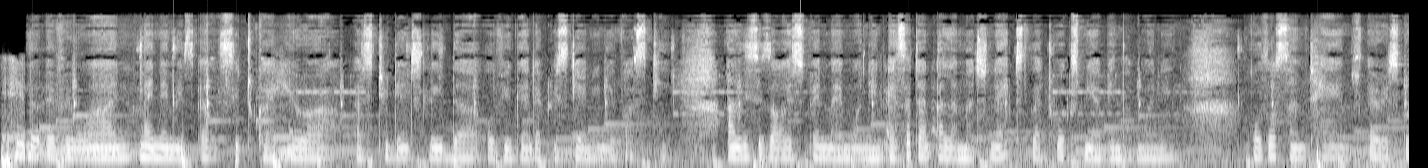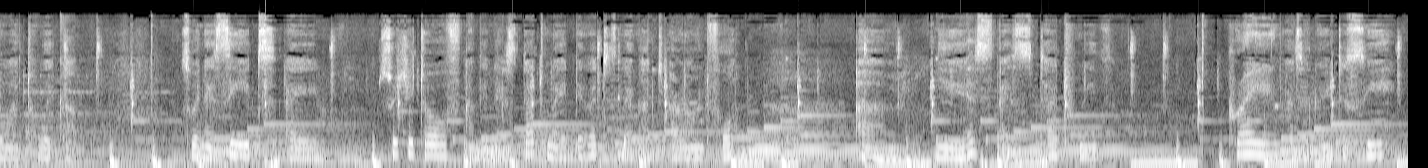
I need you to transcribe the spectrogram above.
Hello everyone, my name is Elsie Tukahirwa, a student leader of Uganda Christian University, and this is how I spend my morning. I set an alarm at night that wakes me up in the morning, although sometimes I just don't want to wake up. So when I see it, I switch it off and then I start my day. That is like at around 4. Um, yes, I start with praying as you're going to see.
